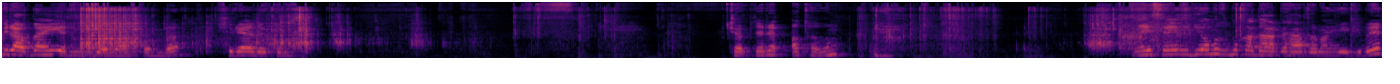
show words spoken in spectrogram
birazdan yerim videodan sonra. Şuraya dökelim. Çöpleri atalım. Neyse videomuz bu kadardı her zamanki gibi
